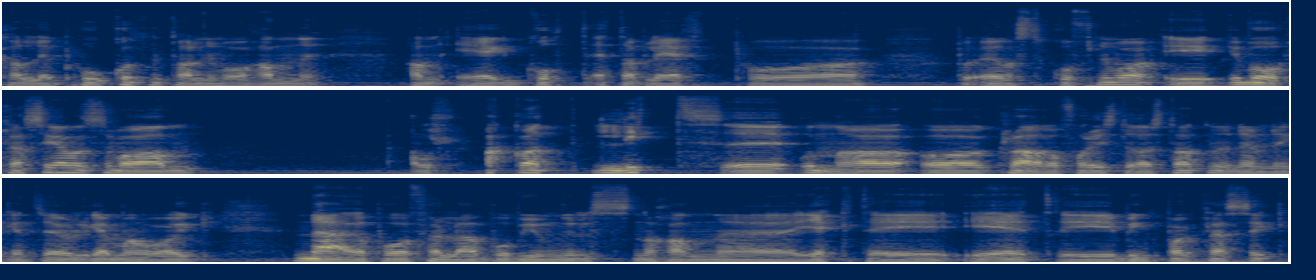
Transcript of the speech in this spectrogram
kall det pro-kontinentalnivå. Han, han er godt etablert på, på øverste proffnivå. I, i vårklassingene så var han akkurat litt eh, unna å klare å få de større resultatene. Nemlig nevner Gent Wevelgem. Han var òg nære på å følge Bob Jungels når han eh, gikk til i, i E3 Binkbank Classic.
